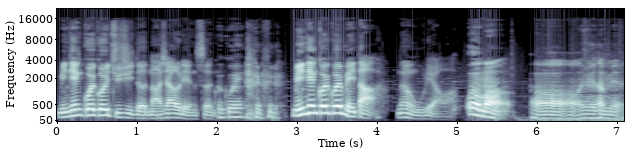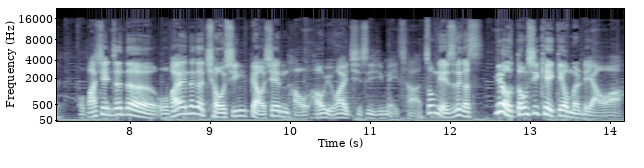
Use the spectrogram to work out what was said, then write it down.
明天规规矩矩的拿下二连胜。规规，明天规规没打，那很无聊啊。为什么？哦哦，因为他们，我发现真的，我发现那个球星表现好好与坏，其实已经没差。重点是那个没有东西可以给我们聊啊，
